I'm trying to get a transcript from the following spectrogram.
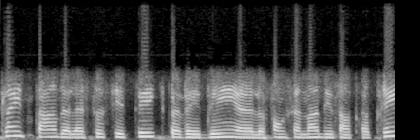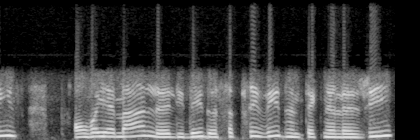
plein de pans de la société, qui peuvent aider le fonctionnement des entreprises. On voyait mal l'idée de se priver d'une technologie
